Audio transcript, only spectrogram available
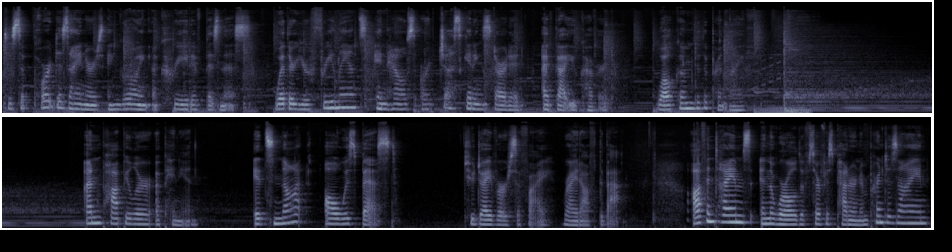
to support designers in growing a creative business. Whether you're freelance, in house, or just getting started, I've got you covered. Welcome to the Print Life. Unpopular opinion. It's not always best to diversify right off the bat. Oftentimes, in the world of surface pattern and print design,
